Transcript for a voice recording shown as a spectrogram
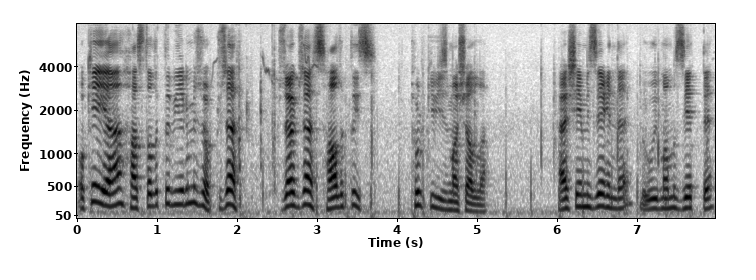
Okey ya. Hastalıklı bir yerimiz yok. Güzel. Güzel güzel. Sağlıklıyız. Turp gibiyiz maşallah. Her şeyimiz yerinde. Ve uyumamız yetti.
